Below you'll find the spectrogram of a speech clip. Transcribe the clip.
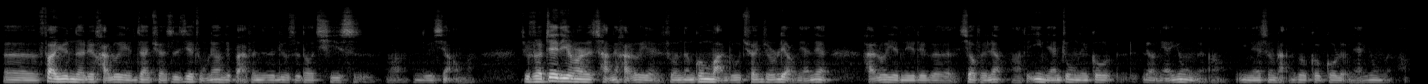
呃，贩运的这海洛因占全世界总量的百分之六十到七十啊！你就想吧，就说这地方产的海洛因，说能够满足全球两年的海洛因的这个消费量啊，它一年种的够两年用的啊，一年生产的够够够两年用的啊。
